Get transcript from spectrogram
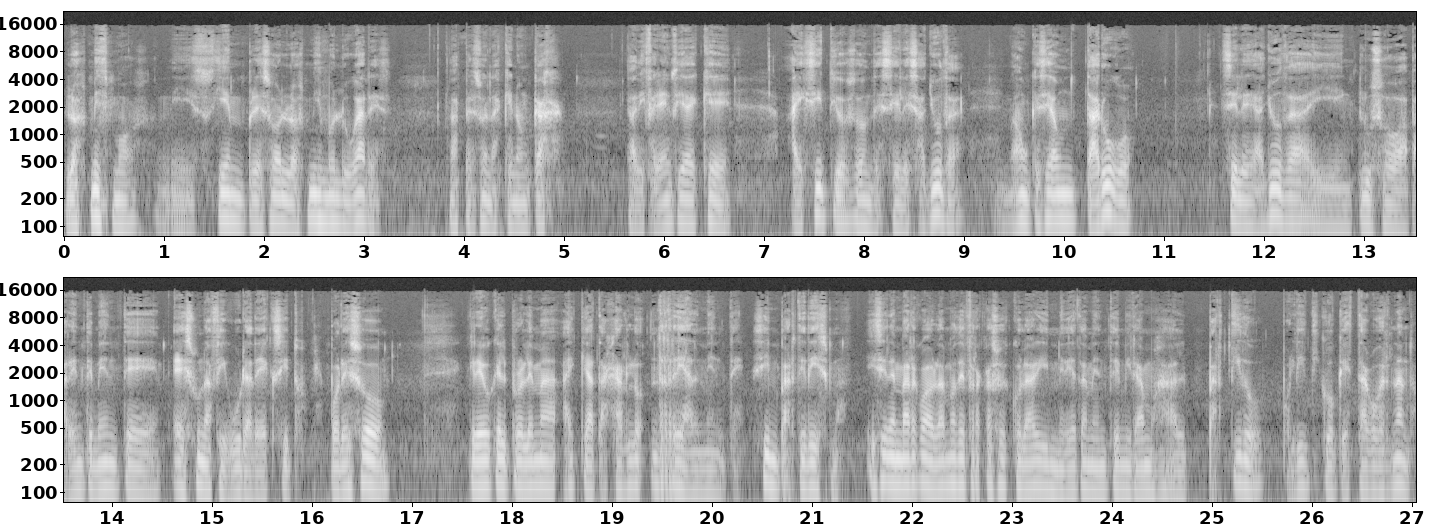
los mismos, ni siempre son los mismos lugares las personas que no encajan. La diferencia es que hay sitios donde se les ayuda, aunque sea un tarugo, se les ayuda e incluso aparentemente es una figura de éxito. Por eso creo que el problema hay que atajarlo realmente, sin partidismo. Y sin embargo hablamos de fracaso escolar e inmediatamente miramos al partido político que está gobernando,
